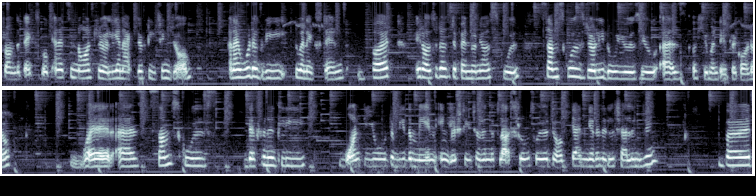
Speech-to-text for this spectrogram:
from the textbook and it's not really an active teaching job and I would agree to an extent but it also does depend on your school. Some schools really do use you as a human tape recorder whereas some schools definitely want you to be the main English teacher in the classroom so your job can get a little challenging but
